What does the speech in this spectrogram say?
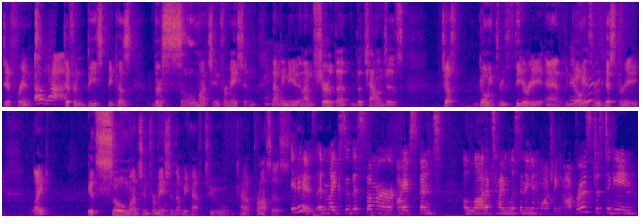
different Oh yeah. different beast because there's so much information that we Mhm. need and i'm sure that the challenge is just going through theory and going Mhm. through history like it's so much information that we have to kind of process It is, and like so this summer I've spent a lot of time listening and watching operas just to gain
